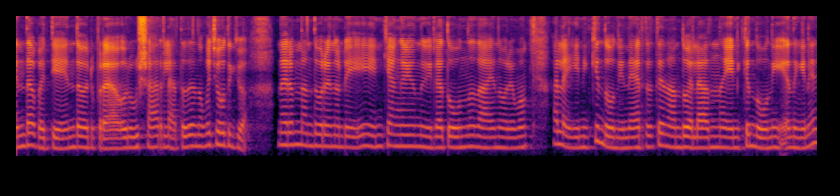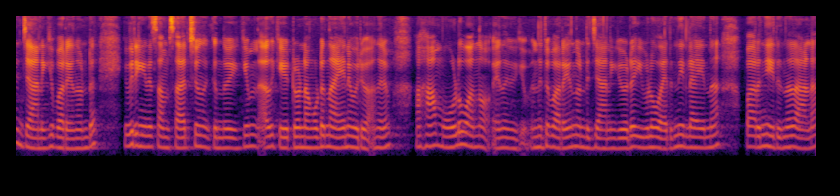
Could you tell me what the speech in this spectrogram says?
എന്താ പറ്റിയ? എന്താ ഒരു പ്രാ ഒരു ഉഷാറില്ലാത്തത്? എന്നൊക്കെ ചോദിക്കുക അന്നേരം നന്ദു പറയുന്നുണ്ട് ഏ എനിക്ക് അങ്ങനെയൊന്നും ഇല്ല തോന്നുന്നതാ എന്ന് പറയുമ്പം അല്ല എനിക്കും തോന്നി. നേരത്തെ നന്ദു അല്ല എന്ന് എനിക്കും തോന്നി എന്നിങ്ങനെ ജാനകി പറയുന്നുണ്ട്. ഇവരിങ്ങനെ സംസാരിച്ചു നിൽക്കുന്നതായിരിക്കും അത് കേട്ടുകൊണ്ട് അങ്ങോട്ട് നയന വരും. അന്നേരം ആഹാ മോൾ വന്നോ? എന്ന് ചോദിക്കും. എന്നിട്ട് പറയുന്നുണ്ട് ജാനകിയോട് ഇവൾ വരുന്നില്ല എന്ന് പറഞ്ഞിരുന്നതാണ്.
